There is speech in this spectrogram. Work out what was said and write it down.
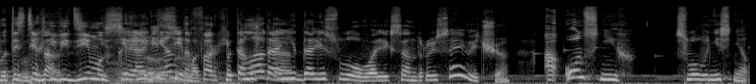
Вот из тех Да, невидимых из тех агентов невидимок, архипелага. Потому что они дали слово Александру Исаевичу, а он с них слово не снял.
